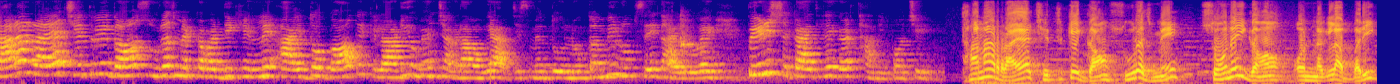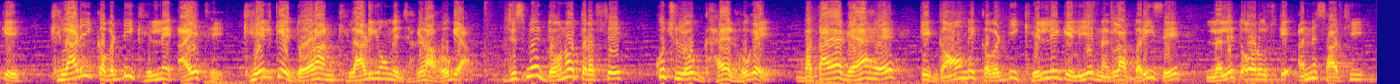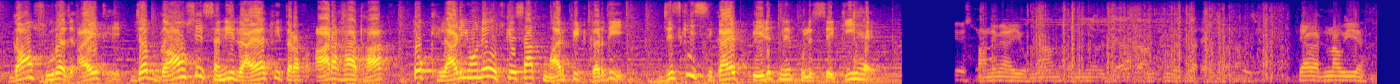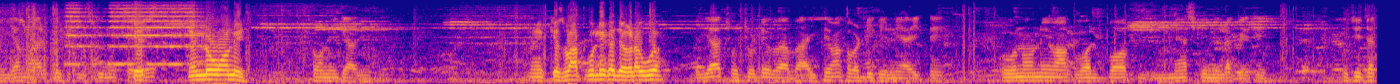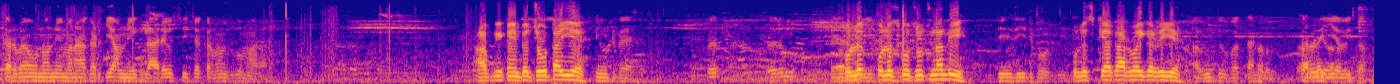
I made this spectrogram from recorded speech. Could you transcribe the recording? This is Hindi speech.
थाना राया क्षेत्र के गाँव सूरज में कबड्डी खेलने आए दो गाँव के खिलाड़ियों में झगड़ा हो गया, जिसमें दो लोग गंभीर रूप से घायल हो गए। पीड़ित शिकायत लेकर थाने पहुँचे। थाना राया क्षेत्र के गाँव सूरज में सोनई गाँव और नगला बरी के खिलाड़ी कबड्डी खेलने आए थे। खेल के दौरान खिलाड़ियों में झगड़ा हो गया, जिसमें दोनों तरफ़ से कुछ लोग घायल हो गए। बताया गया है कि गाँव में कबड्डी खेलने के लिए नगला बरी से ललित और उसके अन्य साथी गाँव सूरज आए थे। जब गाँव से सनी राया की तरफ़ आ रहा था तो खिलाड़ियों ने उसके साथ मारपीट कर दी जिसकी शिकायत पीड़ित ने पुलिस से की है। थाने में आई हो? नाम सनी है भैया काम सूरज का रहने वाला क्या घटना हुई है? भैया मारपीट की थी मुझसे इन लोगों ने? सोने के आदमी से। किस बात को लेकर झगड़ा हुआ? भैया छोटे छोटे भाई थे वहाँ कबड्डी खेलने आए थे। उन्होंने वहाँ बॉल बॉल मैच खेलने लगे थे। उसी चक्कर में उन्होंने मना कर दिया हम नहीं खिला रहे उसी चक्कर में उसको मारा। आपके कहीं पे चोट आई है? पीठ पे पुलिस पुलिस को सूचना दी? दे दी रिपोर्ट। पुलिस क्या कार्रवाई कर रही है? अभी तो पता नहीं कर रही है अभी तो।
